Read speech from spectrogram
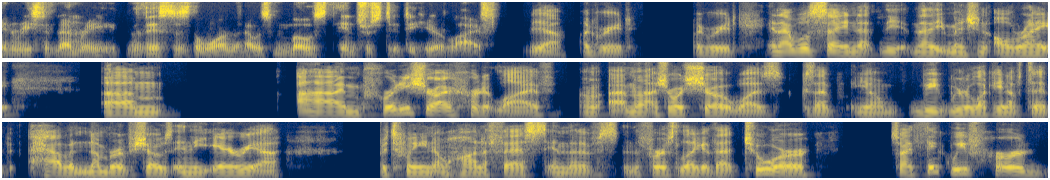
in recent memory, this is the one that I was most interested to hear live. Yeah, agreed. Agreed. And I will say now, now that you mentioned all right, um, I'm pretty sure I heard it live. Uh, I'm not sure what show it was because I, you know, we we were lucky enough to have a number of shows in the area between Ohana Fest and the in the first leg of that tour. So I think we've heard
